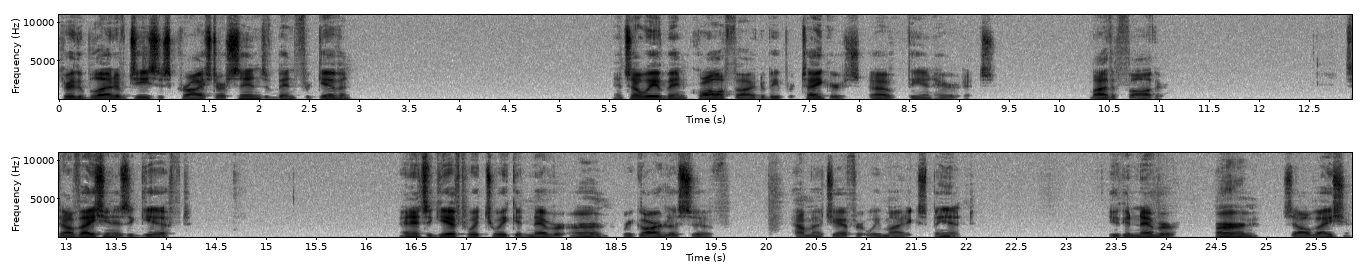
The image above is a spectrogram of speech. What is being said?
through the blood of Jesus Christ. Our sins have been forgiven. And so we have been qualified to be partakers of the inheritance by the Father. Salvation is a gift. And it's a gift which we could never earn, regardless of how much effort we might expend. You can never earn salvation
